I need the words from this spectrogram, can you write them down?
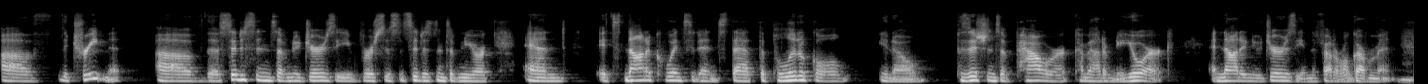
of the treatment of the citizens of New Jersey versus the citizens of New York. And it's not a coincidence that the political, you know, positions of power come out of New York and not in New Jersey in the federal government. Mm-hmm.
